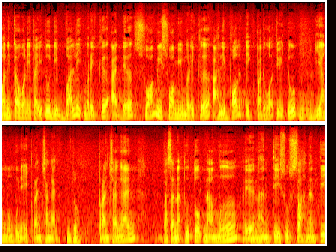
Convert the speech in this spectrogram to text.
Wanita-wanita itu di balik mereka ada suami-suami mereka ahli politik pada waktu itu yang mempunyai perancangan. Betul. Perancangan pasal nak tutup nama ya nanti susah nanti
